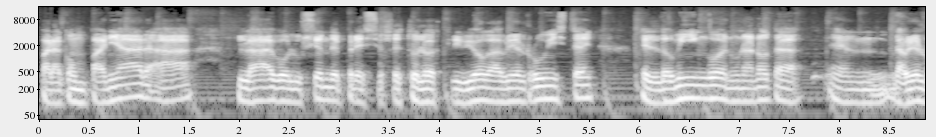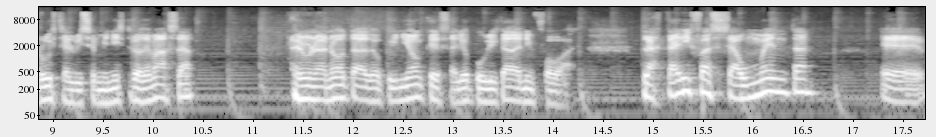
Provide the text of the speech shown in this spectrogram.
para acompañar a la evolución de precios. Esto lo escribió Gabriel Rubinstein el domingo en una nota, en Gabriel Rubinstein, el viceministro de Masa, en una nota de opinión que salió publicada en Infobae. Las tarifas se aumentan eh,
